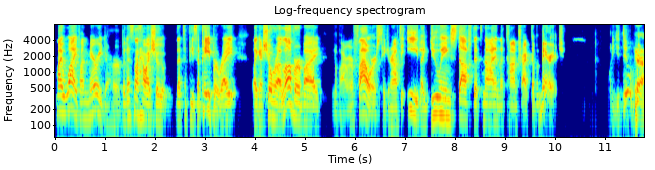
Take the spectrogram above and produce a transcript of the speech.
my wife, I'm married to her, but that's not how I show you. That's a piece of paper, right? Like I show her I love her by, you know, buying her flowers, taking her out to eat, like doing stuff that's not in the contract of a marriage. What are you doing? Yeah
